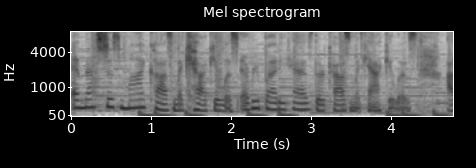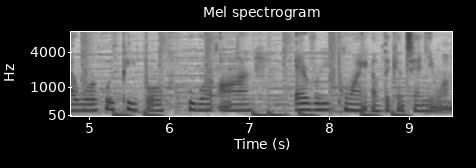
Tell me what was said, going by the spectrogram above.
and that's just my cosmic calculus. Everybody has their cosmic calculus. I work with people who are on every point of the continuum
